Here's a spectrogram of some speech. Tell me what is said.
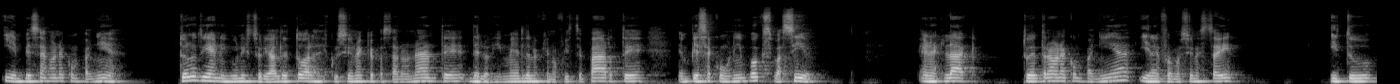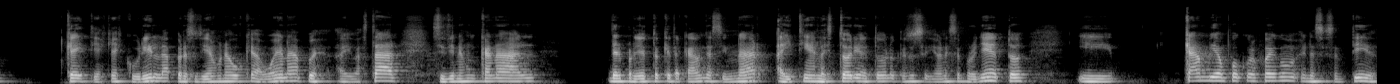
y empiezas una compañía. Tú no tienes ningún historial de todas las discusiones que pasaron antes, de los emails de los que no fuiste parte. Empieza con un inbox vacío. En Slack, tú entras a una compañía y la información está ahí. Y tú, ok, tienes que descubrirla, pero si tienes una búsqueda buena, pues ahí va a estar. Si tienes un canal del proyecto que te acaban de asignar, ahí tienes la historia de todo lo que sucedió en ese proyecto. Y cambia un poco el juego en ese sentido.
